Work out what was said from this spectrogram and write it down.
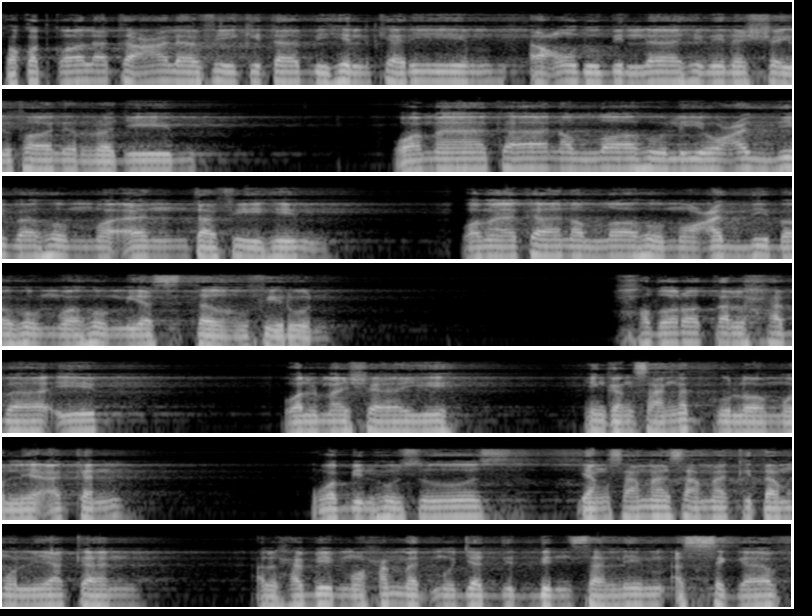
فقد قال تعالى في كتابه الكريم أعوذ بالله من الشيطان الرجيم. وما كان الله ليعذبهم وأنت فيهم. وما كان الله معذبهم وهم يستغفرون. حضرة الحبائب والمشايخ ingkang sangat kula mulyakaken wabil khusus yang sama-sama kita muliakan Al Habib Muhammad Mujaddid bin Salim As-Segaf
